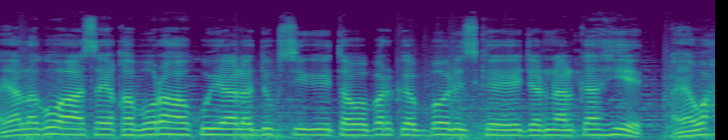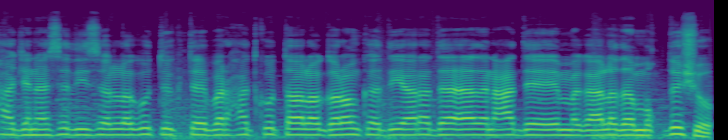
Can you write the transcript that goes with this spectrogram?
ayaa lagu aasay qabuuraha ku yaalla dugsigii tababarka booliska ee jarnaal kaahiye ayaa waxaa janaasadiisa lagu tugtay barxad ku taala garoonka diyaaradda aadan cadde ee magaalada muqdisho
